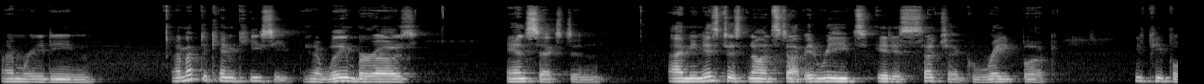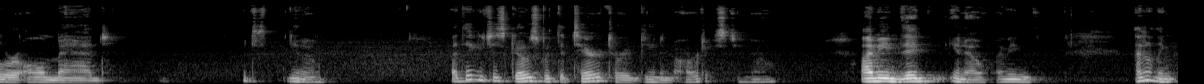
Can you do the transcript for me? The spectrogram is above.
I'm reading. I'm up to Ken Kesey. You know, William Burroughs, Anne Sexton. I mean, it's just nonstop. It reads. It is such a great book. These people are all mad. It's you know. I think it just goes with the territory of being an artist. You know. I mean, they. You know. I mean. I don't think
